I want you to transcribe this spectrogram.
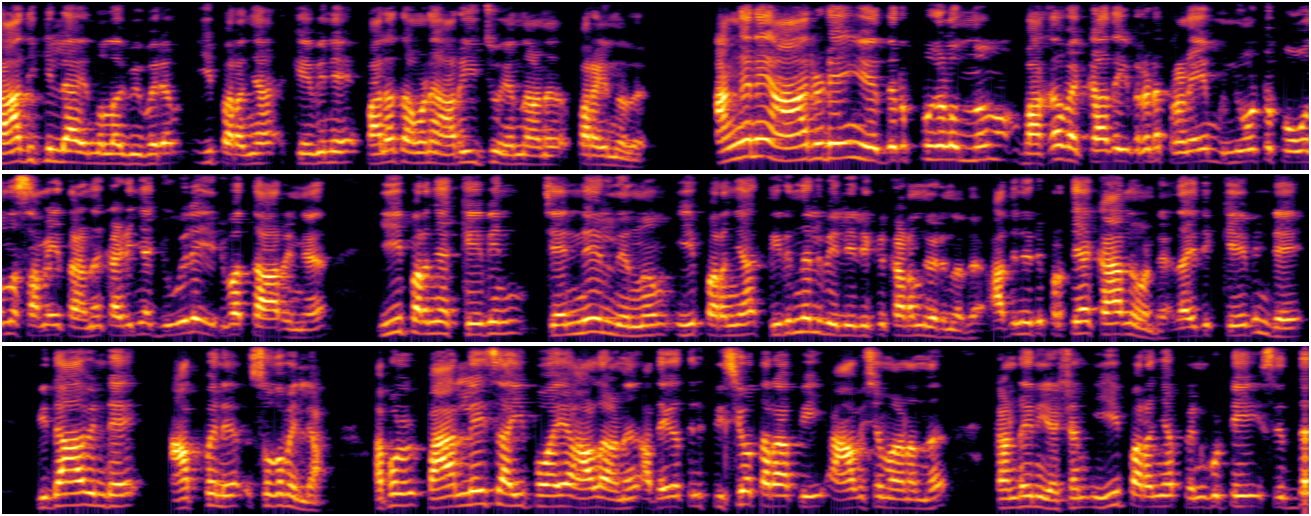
സാധിക്കില്ല എന്നുള്ള വിവരം ഈ പറഞ്ഞ കെവിനെ പലതവണ അറിയിച്ചു എന്നാണ് പറയുന്നത്. അങ്ങനെ ആരുടെയും എതിർപ്പുകളൊന്നും വകവെക്കാതെ ഇവരുടെ പ്രണയം മുന്നോട്ട് പോകുന്ന സമയത്താണ് കഴിഞ്ഞ ജൂലൈ ഇരുപത്തി ആറിന് ഈ പറഞ്ഞ കെവിൻ ചെന്നൈയിൽ നിന്നും ഈ പറഞ്ഞ തിരുനെൽവേലിയിലേക്ക് കടന്നു വരുന്നത് അതിനൊരു പ്രത്യേക കാരണമുണ്ട്. അതായത് കെവിന്റെ പിതാവിന്റെ അപ്പന് സുഖമില്ല. അപ്പോൾ പാരലൈസ് ആയി പോയ ആളാണ്. അദ്ദേഹത്തിന് ഫിസിയോതെറാപ്പി ആവശ്യമാണെന്ന് കണ്ടതിന് ശേഷം ഈ പറഞ്ഞ പെൺകുട്ടി സിദ്ധ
